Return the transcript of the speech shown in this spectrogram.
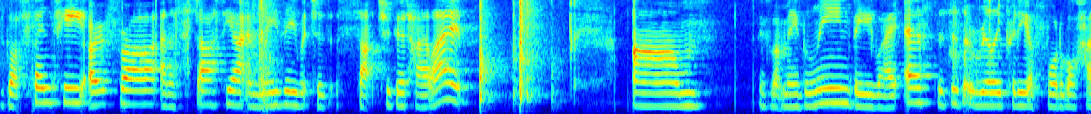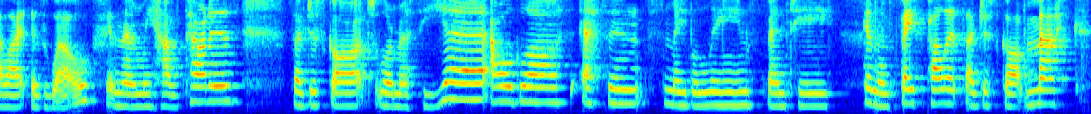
I've got Fenty, Ofra, Anastasia, and Reezy, which is such a good highlight. Um, We've got Maybelline, BYS. This is a really pretty affordable highlight as well. And then we have powders. So I've just got Laura Mercier, Hourglass, Essence, Maybelline, Fenty. And then face palettes, I've just got MAC.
